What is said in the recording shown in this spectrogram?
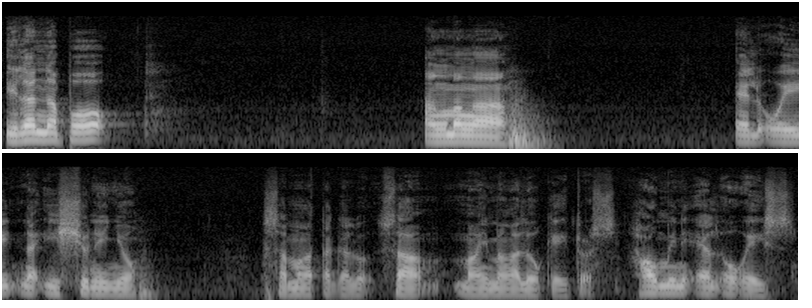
Ilan na po ang mga LOA na issue ninyo sa mga taga sa may mga locators? How many LOAs?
